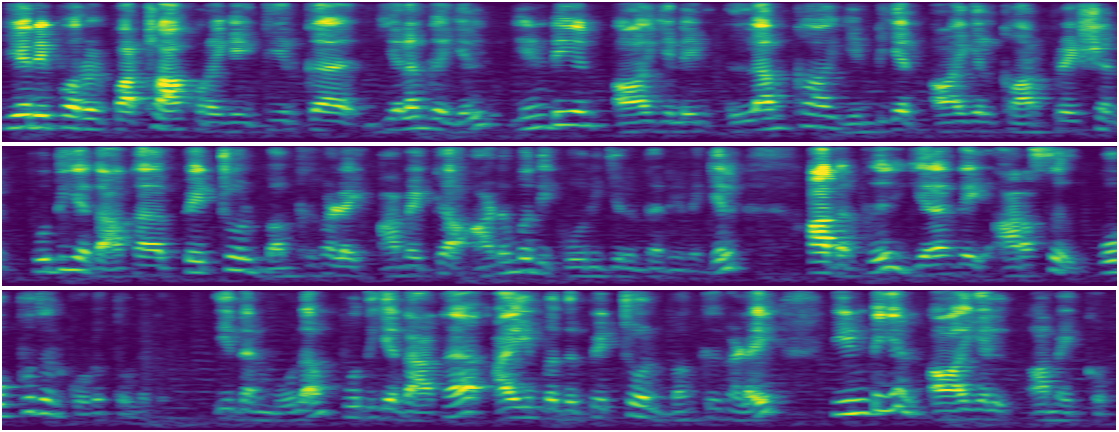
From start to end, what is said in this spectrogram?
எரிபொருள் பற்றாக்குறையை தீர்க்க இலங்கையில் இந்தியன் ஆயிலின் லங்கா இந்தியன் ஆயில் கார்ப்பரேஷன் புதியதாக பெட்ரோல் பங்குகளை அமைக்க அனுமதி கோரியிருந்த நிலையில் அதற்கு இலங்கை அரசு ஒப்புதல் கொடுத்துள்ளது. இதன் மூலம் புதியதாக ஐம்பது பெட்ரோல் பங்குகளை இந்தியன் ஆயில் அமைக்கும்.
